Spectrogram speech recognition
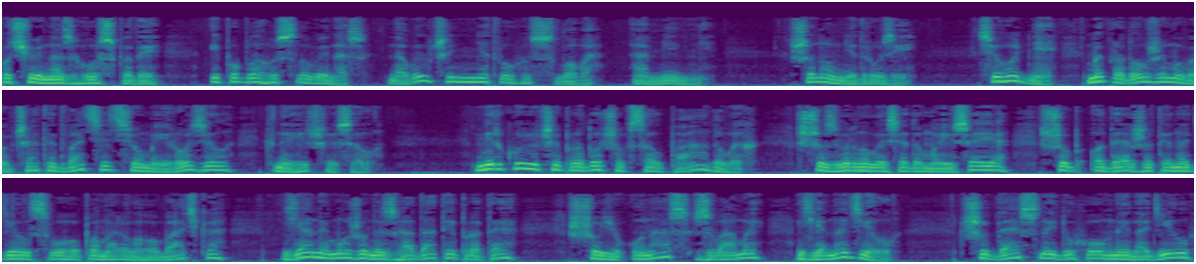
Почуй нас, Господи, і поблагослови нас на вивчення Твого Слова. Амінь. Шановні друзі, сьогодні ми продовжимо вивчати 27-й розділ книги чисел. Міркуючи про дочок Салпаадових, що звернулися до Моїсея, щоб одержати наділ свого померлого батька, я не можу не згадати про те, що й у нас з вами є наділ, чудесний духовний наділ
